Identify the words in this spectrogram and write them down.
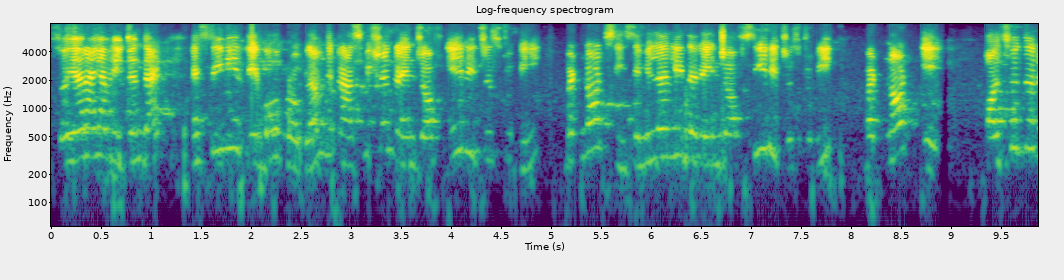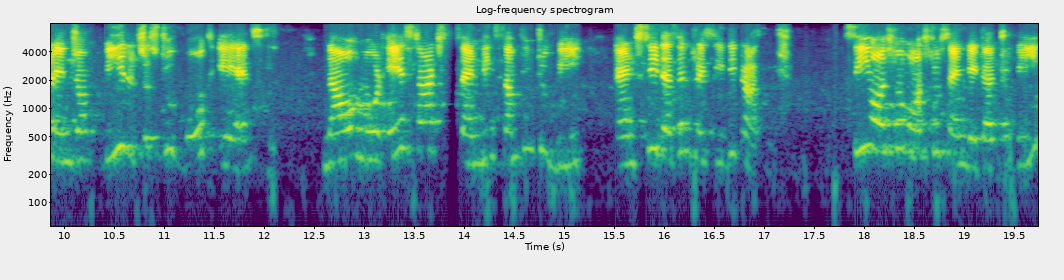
So here I have written that as seen in above problem, the transmission range of A reaches to B, but not C. Similarly, the range of C reaches to B, but not A. Also, the range of B reaches to both A and C. Now, node A starts sending something to B and C doesn't receive the transmission. C also wants to send data to B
